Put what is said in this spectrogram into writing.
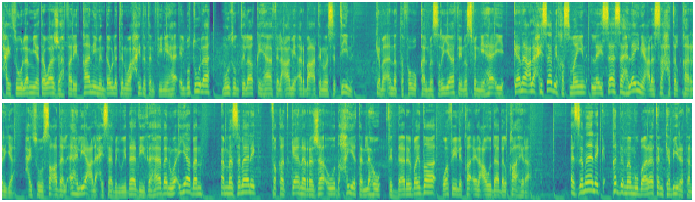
حيث لم يتواجه فريقان من دولة واحدة في نهائي البطولة منذ انطلاقها في العام 64 كما أن التفوق المصري في نصف النهائي كان على حساب خصمين ليسا سهلين على الساحة القارية حيث صعد الأهلي على حساب الوداد ذهابا وإيابا. أما الزمالك فقد كان الرجاء ضحية له في الدار البيضاء وفي لقاء العودة بالقاهرة. الزمالك قدم مباراة كبيرة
